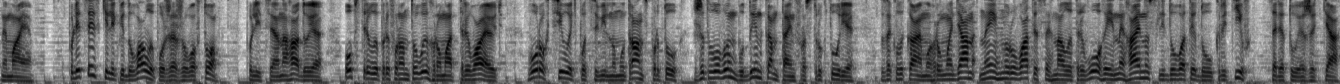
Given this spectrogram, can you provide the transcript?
немає. Поліцейські ліквідували пожежу в авто. Поліція нагадує, обстріли прифронтових громад тривають. Ворог цілить по цивільному транспорту, житловим будинкам та інфраструктурі. Закликаємо громадян не ігнорувати сигнали тривоги і негайно слідувати до укриттів. Це рятує життя.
